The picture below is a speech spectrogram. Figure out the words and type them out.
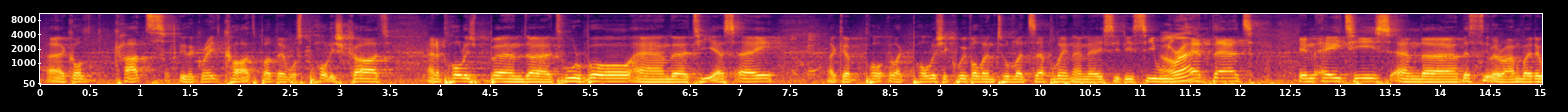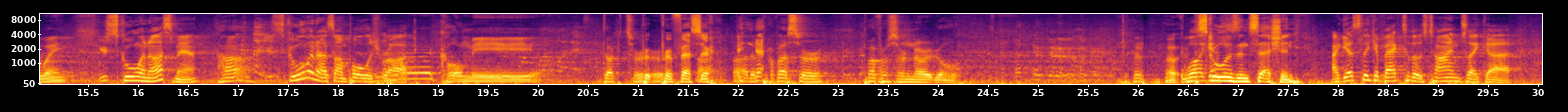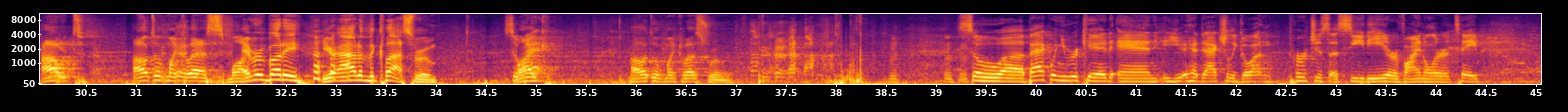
uh, called Cut, with a great Cut, but there was Polish Kat, and a Polish band uh, Turbo and uh, TSA, like a po- like Polish equivalent to Led Zeppelin and ACDC. We All right. had that in 80s, and uh, they're still around, by the way. You're schooling us, man. Huh? You're schooling us on Polish rock. Uh, call me Doctor Pr- Professor. Uh, uh, the Professor Professor Nergal. Oh, Well, I school guess- is in session. I guess think back to those times like uh, Out, out of my class, Mike. Everybody, you're out of the classroom. so Mike, back, out of my classroom. So uh, back when you were a kid and you had to actually go out and purchase a CD or vinyl or a tape,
